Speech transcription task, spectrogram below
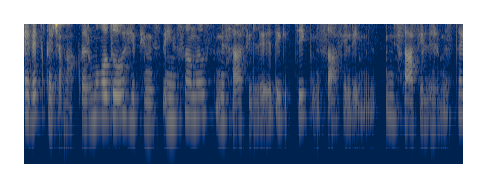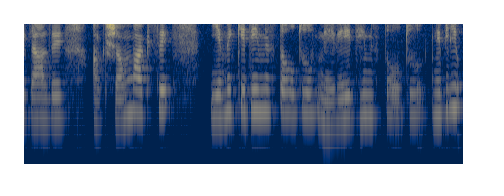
Evet kaçamaklarım oldu. Hepimiz insanız. Misafirlere de gittik. Misafirlerimiz, misafirlerimiz de geldi. Akşam vakti yemek yediğimiz de oldu. Meyve yediğimiz de oldu. Ne bileyim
